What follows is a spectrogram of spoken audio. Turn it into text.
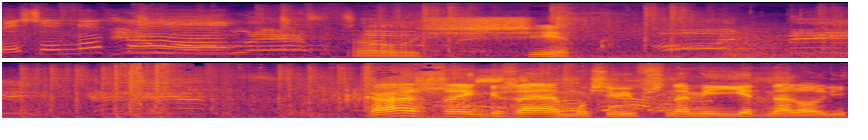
missing the fun. Oh shit. W każdej grze musi być przynajmniej jedna loli.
